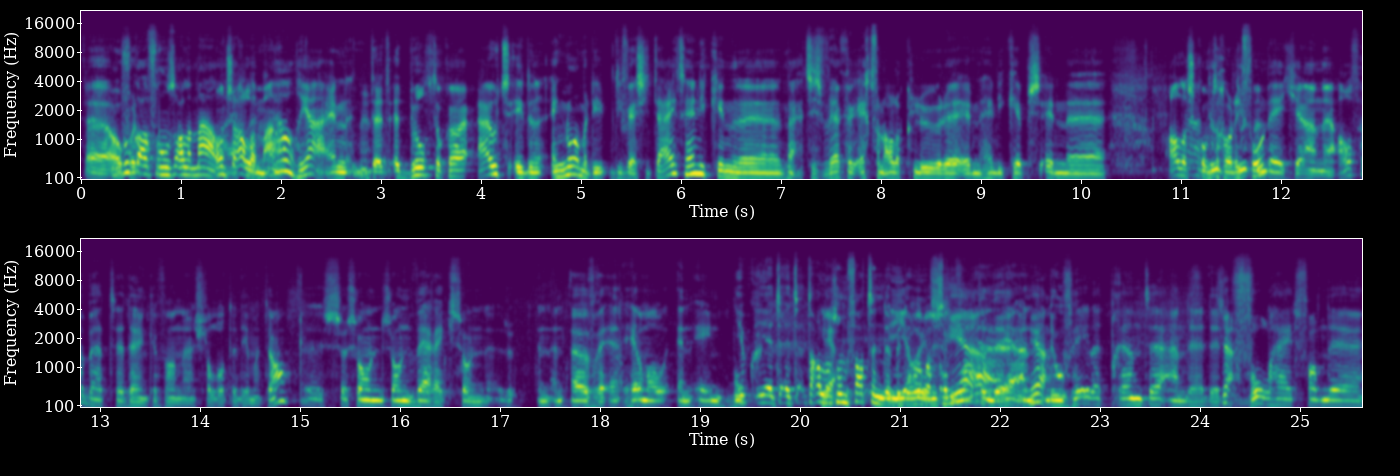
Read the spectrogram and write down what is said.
eh, Een over, boek over ons allemaal. ons eigenlijk, allemaal, ja. En Het, het bulkt elkaar uit in een enorme di- diversiteit. Hè. Die kinderen, nou, het is werkelijk echt van alle kleuren en handicaps en eh, alles Ja, komt er gewoon in doet voor. een beetje aan eh, alfabet denken van Charlotte zo- zo'n zo'n werk, zo'n een, een oeuvre helemaal in één boek. Je- Het, het, het allesomvattende bedoel je alles misschien? omvattende. Ja, ja. En, ja. en de hoeveelheid prenten en de, de, de Ja. volheid van de...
